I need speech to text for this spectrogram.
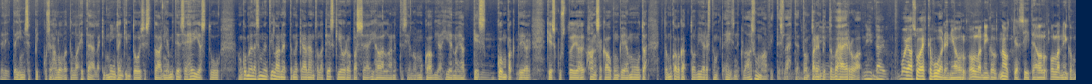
Eli että ihmiset pikkusen haluavat olla etäälläkin muutenkin toisistaan ja miten se heijastuu. Onko meillä semmoinen tilanne, että me käydään tuolla Keski-Euroopassa ja ihaillaan, että siellä on mukavia, hienoja, kes- mm. kompakteja keskustoja, hansakaupunkeja ja muuta. Niitä on mukava katsoa vierestä, mutta ei sinne kyllä asumaan vittisi lähteä. Että on parempi, että on vähän eroa. Niin, tai voi asua ehkä vuoden ja olla, niin kuin, nauttia siitä ja olla, niin kuin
